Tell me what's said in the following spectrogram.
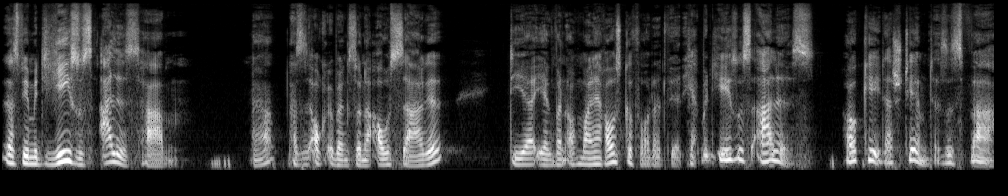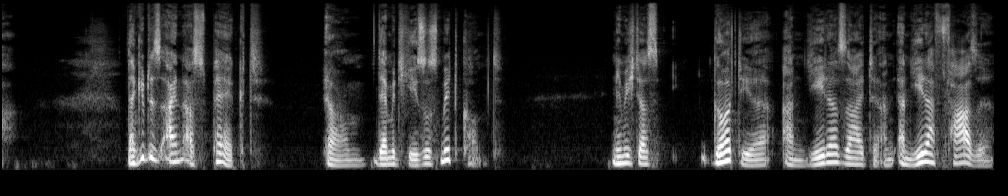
dass wir mit Jesus alles haben, ja, das ist auch übrigens so eine Aussage, die ja irgendwann auch mal herausgefordert wird. Ich habe mit Jesus alles. Okay, das stimmt, das ist wahr. Dann gibt es einen Aspekt, ähm, der mit Jesus mitkommt. Nämlich, dass Gott dir an jeder Seite, an, an jeder Phase,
